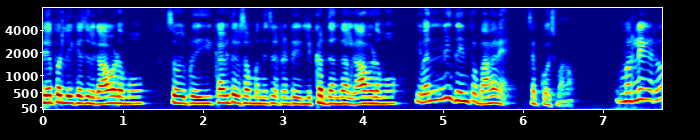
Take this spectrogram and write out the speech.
పేపర్ లీకేజీలు కావడము సో ఇప్పుడు ఈ కవితకు సంబంధించినటువంటి లిక్కర్ దందాలు కావడము ఇవన్నీ దీంట్లో భాగమే చెప్పుకోవచ్చు మనం. మురళి గారు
